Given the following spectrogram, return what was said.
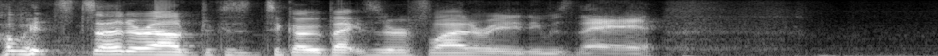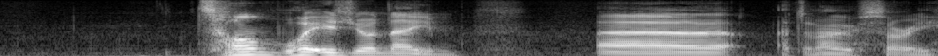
I went to turn around because to go back to the refinery and he was there. Tom, what is your name? Uh, I don't know. Sorry,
